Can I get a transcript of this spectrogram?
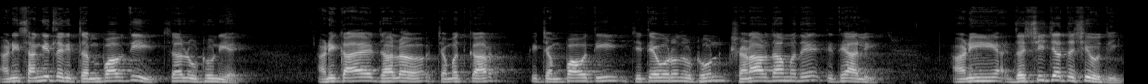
आणि सांगितलं की चंपावती चल उठून ये. आणि काय झालं चमत्कार की चंपावती चितेवरून उठून क्षणार्धामध्ये तिथे आली. आणि जशीच्या तशी होती.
